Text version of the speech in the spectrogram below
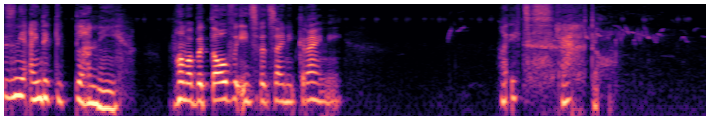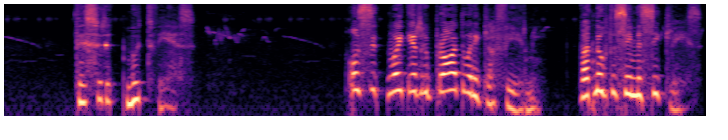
dis nie eintlik die plan nie. Mamma betaal vir iets wat sy nie kry nie. Maar iets is reg daar. Dis hoe dit moet wees. Ons het nooit eers gepraat oor die klavier nie. Wat nog te sê musiekles.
